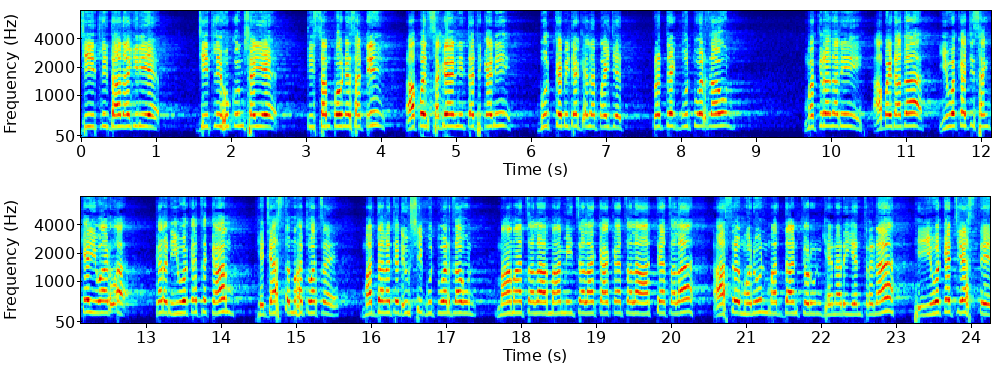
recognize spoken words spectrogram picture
जी इथली दादागिरी आहे जी इथली हुकुमशाही आहे ती संपवण्यासाठी आपण सगळ्यांनी त्या ठिकाणी बूथ कमिट्या केल्या पाहिजेत. प्रत्येक बूथवर जाऊन मकरंद आणि आबाईदादा युवकाची संख्या ही वाढवा. कारण युवकाचं काम हे जास्त महत्वाचं आहे. मतदानाच्या दिवशी बूथवर जाऊन मामा चला मामी चला काका चला आत्या चला असं म्हणून मतदान करून घेणारी यंत्रणा ही युवकाची असते.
